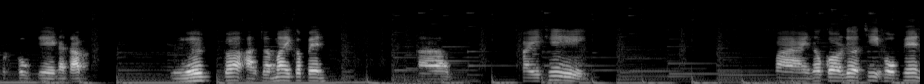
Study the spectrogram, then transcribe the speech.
กดโอเคนะครับ หรือก็อาจจะไม่ก็เป็นอ่าไปที่ไฟล์แล้วก็เลือกที่ Open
